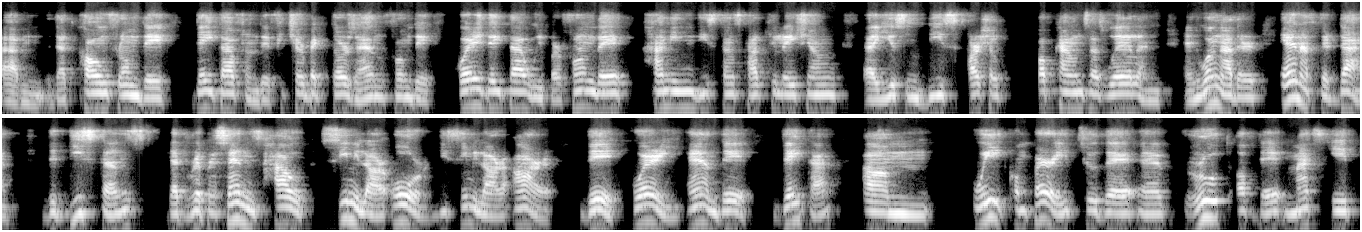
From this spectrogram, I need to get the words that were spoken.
um, that come from the data from the feature vectors and from the query data, we perform the Hamming distance calculation uh, using these partial pop counts as well and, and one other. And after that, the distance that represents how similar or dissimilar are the query and the data, um, we compare it to the uh, root of the max heap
